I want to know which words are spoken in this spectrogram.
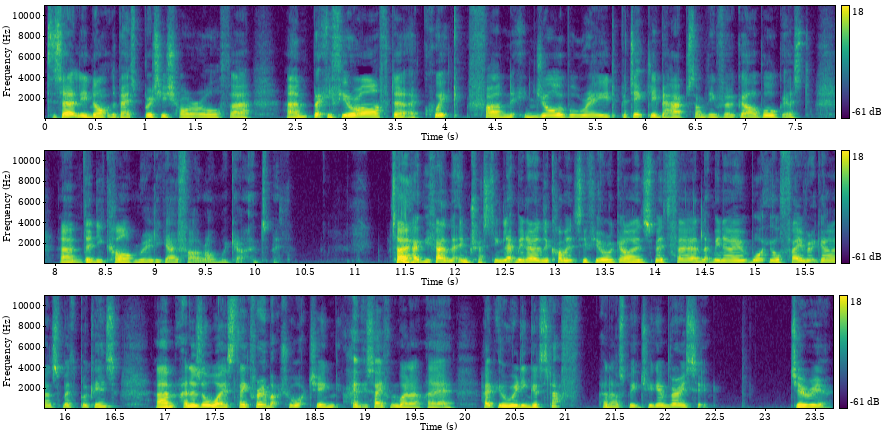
certainly not the best british horror author um, but if you're after a quick fun enjoyable read particularly perhaps something for garb august um, then you can't really go far wrong with Guy N. Smith so I hope you found that interesting. Let me know in the comments if you're a Guy N. Smith fan. Let me know what your favourite Guy N. Smith book is. Um, and as always, thank you very much for watching. Hope you're safe and well out there. Hope you're reading good stuff and I'll speak to you again very soon. Cheerio.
